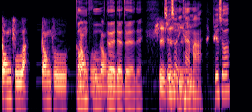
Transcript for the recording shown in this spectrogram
功夫啊，功夫，功夫，功夫，对对对对，是。所以说你看嘛，就是说，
